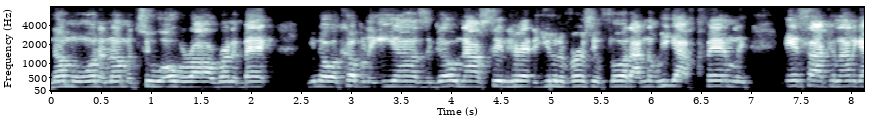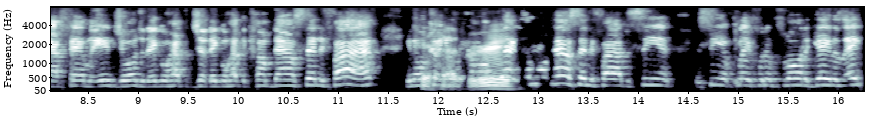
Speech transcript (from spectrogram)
number one and number two overall running back, you know, a couple of eons ago. Now sitting here at the University of Florida. I know he got family in South Carolina, got family in Georgia. They're gonna have to they're gonna have to come down 75. You know, come, on back, come on down 75 to see him to see him play for the Florida Gators. Hey,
